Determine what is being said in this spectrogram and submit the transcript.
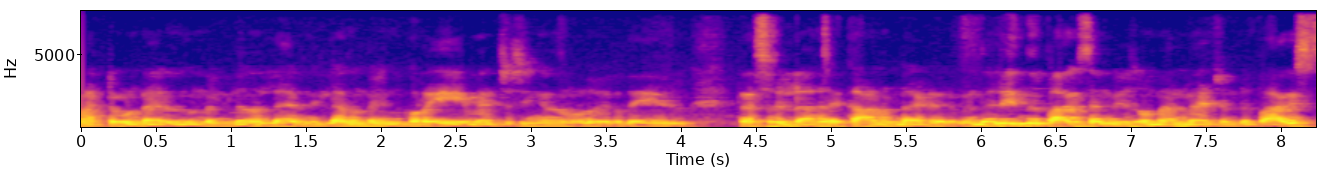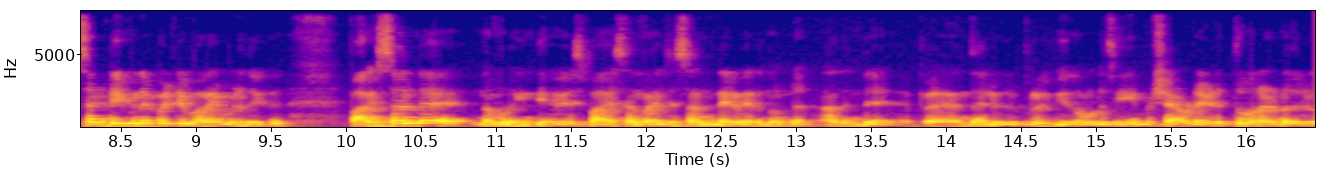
മാറ്റം ഉണ്ടായിരുന്നുണ്ടെങ്കിൽ നല്ലതായിരുന്നു ഇല്ലാന്നുണ്ടെങ്കിൽ കുറേ മാച്ചസ് ഇങ്ങനെ നമ്മൾ വെറുതെ ഒരു രസമില്ലാതെ കാണണ്ടായിട്ട് വരും. എന്തായാലും ഇന്ന് പാകിസ്ഥാൻ വേസ് ഒമാൻ മാച്ച് ഉണ്ട്. പാകിസ്ഥാൻ ടീമിനെ പറ്റി പറയുമ്പോഴത്തേക്ക് പാകിസ്ഥാന്റെ നമ്മൾ India versus Pakistan match Sunday വരുന്നുണ്ട്. അതിന്റെ എന്തായാലും ഒരു പ്രിവ്യൂ നമ്മൾ ചെയ്യും. പക്ഷെ അവിടെ എടുത്തു പറയേണ്ട ഒരു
